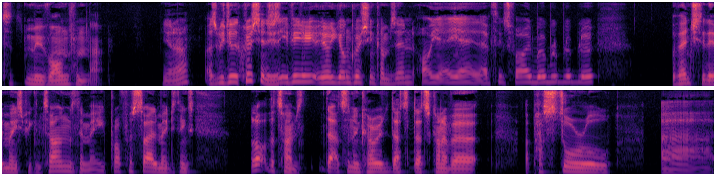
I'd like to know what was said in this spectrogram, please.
to move on from that. You know, as we do with Christians. If a young Christian comes in, oh yeah, yeah, everything's fine, blah blah blah blah. Eventually, they may speak in tongues, they may prophesy, they may do things. A lot of the times, that's an encourage. That's that's kind of a a pastoral uh,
